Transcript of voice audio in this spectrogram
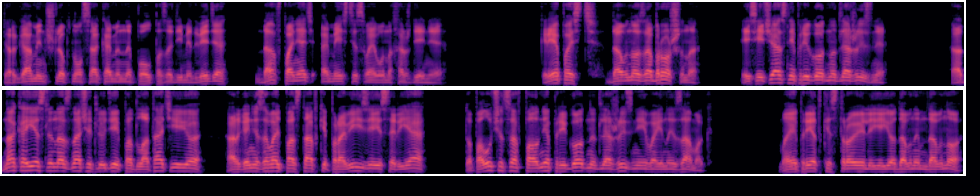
Пергамент шлепнулся о каменный пол позади медведя, дав понять о месте своего нахождения. Крепость давно заброшена и сейчас непригодна для жизни. Однако, если назначить людей подлатать ее, организовать поставки провизии и сырья, то получится вполне пригодный для жизни и войны замок. Мои предки строили ее давным-давно,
